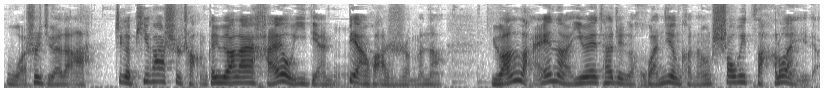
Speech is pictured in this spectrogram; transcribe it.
我是觉得啊。这个批发市场跟原来还有一点变化是什么呢？原来呢，因为它这个环境可能稍微杂乱一点，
